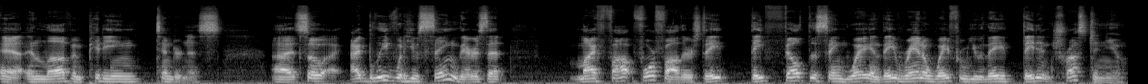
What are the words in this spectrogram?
uh, in love and pitying tenderness." Uh, so I, I believe what he was saying there is that my fa- forefathers they they felt the same way and they ran away from you. They they didn't trust in you,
